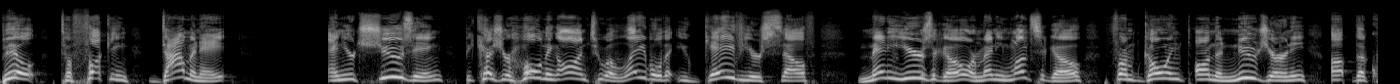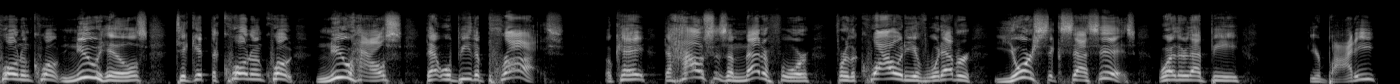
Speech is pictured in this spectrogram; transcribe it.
built to fucking dominate and you're choosing because you're holding on to a label that you gave yourself many years ago or many months ago from going on the new journey up the quote unquote new hills to get the quote unquote new house that will be the prize. Okay? The house is a metaphor for the quality of whatever your success is, whether that be your body,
